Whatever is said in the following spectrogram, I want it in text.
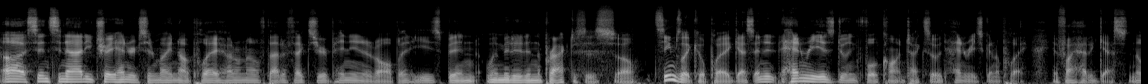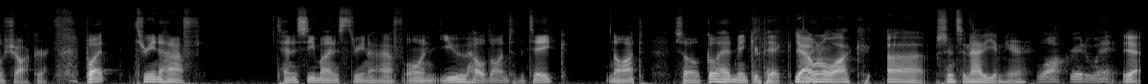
uh, Cincinnati, Trey Hendrickson might not play. I don't know if that affects your opinion at all, but he's been limited in the practices, so it seems like he'll play, I guess. And it, Henry is doing full contact, so Henry's going to play. If I had a guess, no shocker. But three and a half, Tennessee minus three and a half. Owen, you held on to the take, not. So go ahead, make your pick. Yeah, I want to lock uh, Cincinnati in here. walk right away. Yeah.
